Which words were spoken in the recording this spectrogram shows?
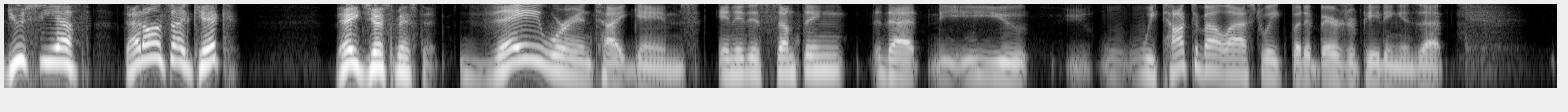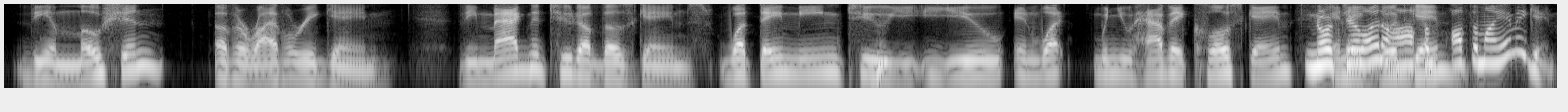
UCF, that onside kick, they just missed it. they were in tight games and it is something that you we talked about last week but it bears repeating is that the emotion of a rivalry game the magnitude of those games what they mean to y you and what when you have a close game North Carolina off game the, off the Miami game.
